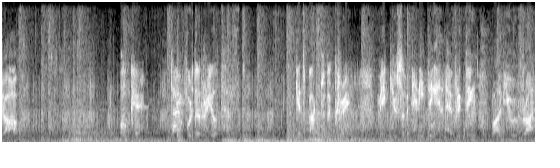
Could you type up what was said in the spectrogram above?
Job. Okay, time for the real test. Get back to the crane. Make use of anything and everything while you run.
